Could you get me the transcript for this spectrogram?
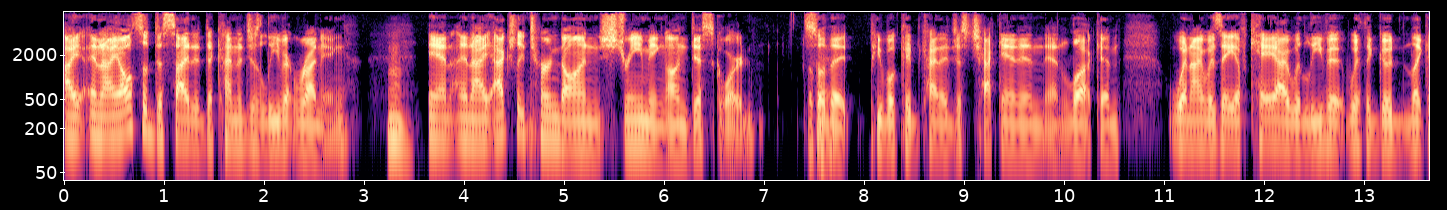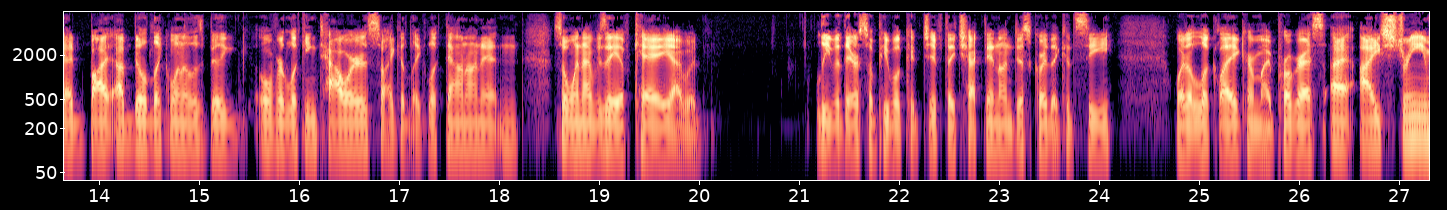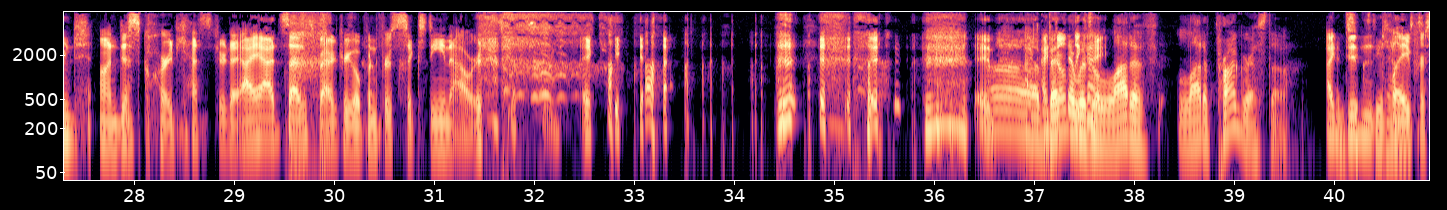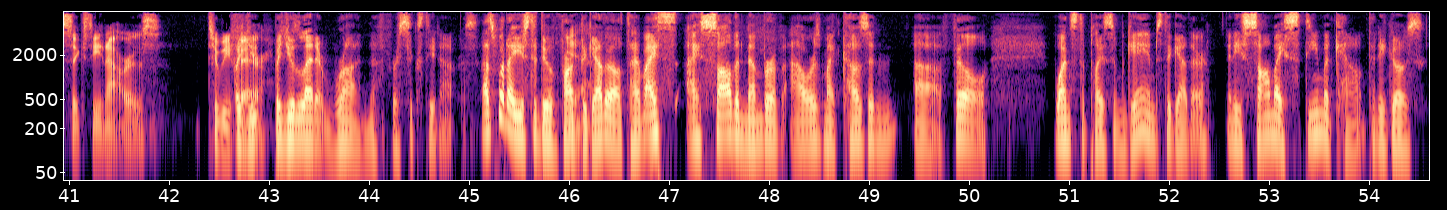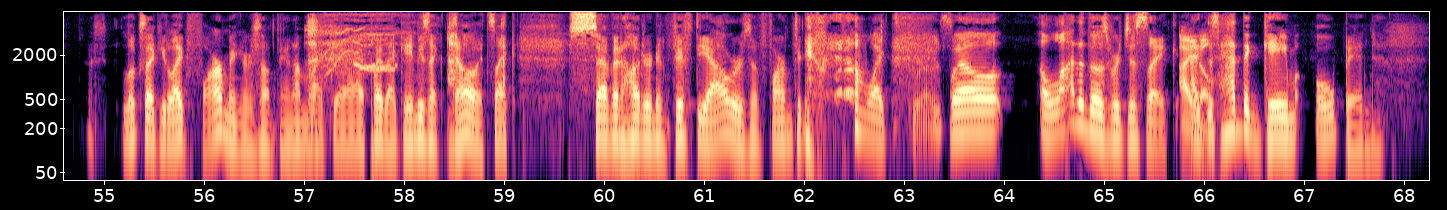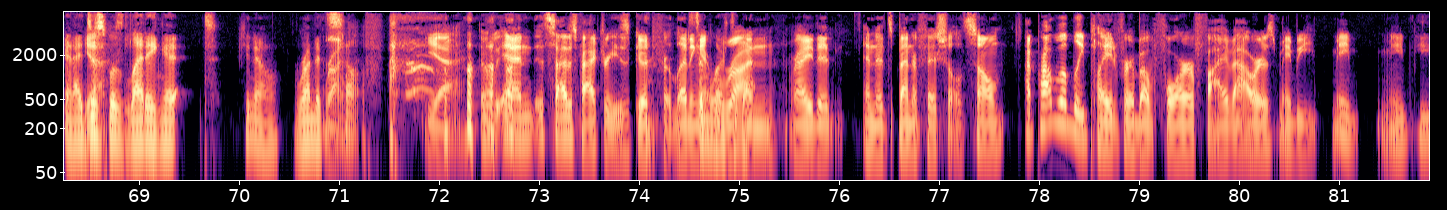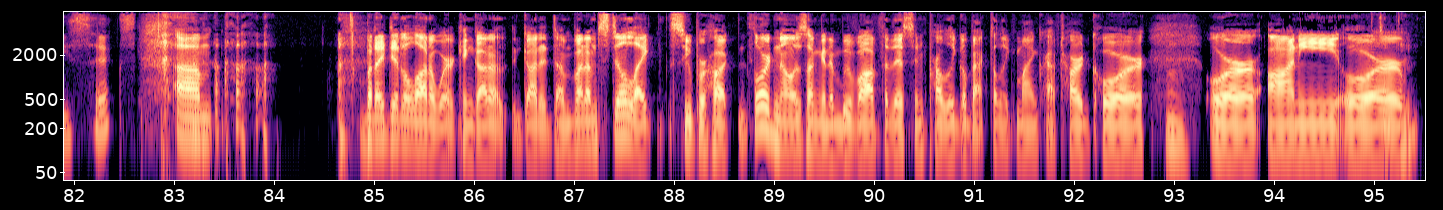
I and I also decided to kind of just leave it running. Mm. And and I actually turned on streaming on Discord okay. so that people could kind of just check in and, and look. And when I was AFK, I would leave it with a good like I'd buy I'd build like one of those big overlooking towers so I could like look down on it. And so when I was AFK, I would leave it there so people could if they checked in on Discord, they could see what it looked like or my progress. I, I streamed on Discord yesterday. I had Satisfactory open for 16 hours. uh, I, I, bet there was I, a lot of a lot of progress though. I didn't play hours. for 16 hours. To be but fair, you, but you let it run for 16 hours. That's what I used to do in Farm yeah. Together all the time. I, I saw the number of hours my cousin uh, Phil wants to play some games together, and he saw my Steam account, and he goes, "Looks like you like farming or something." And I'm like, "Yeah, I play that game." He's like, "No, it's like 750 hours of Farm Together." And I'm like, Gross. "Well, a lot of those were just like I, I just had the game open and I just was letting it, you know, run itself. Run. yeah. And satisfactory is good for letting Similar it run, right? It and it's beneficial. So I probably played for about four or five hours, maybe maybe maybe six. Um but I did a lot of work and got it got it done. But I'm still like super hooked. Lord knows I'm gonna move off of this and probably go back to like Minecraft Hardcore mm. or Ani or Something.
